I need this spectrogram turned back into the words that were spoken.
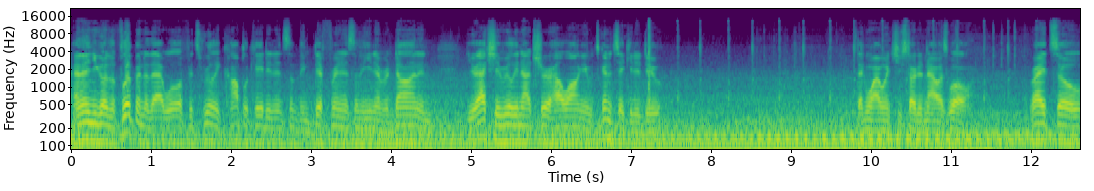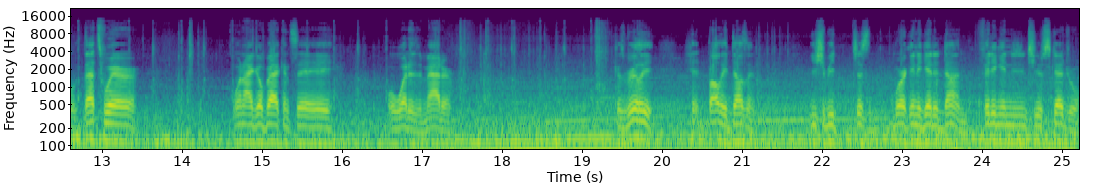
And then you go to the flip end of that. Well, if it's really complicated and something different and something you've never done, and you're actually really not sure how long it's going to take you to do, then why wouldn't you start it now as well? Right? So that's where, when I go back and say, well, what does it matter? Because really, it probably doesn't. You should be just working to get it done, fitting it into your schedule.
